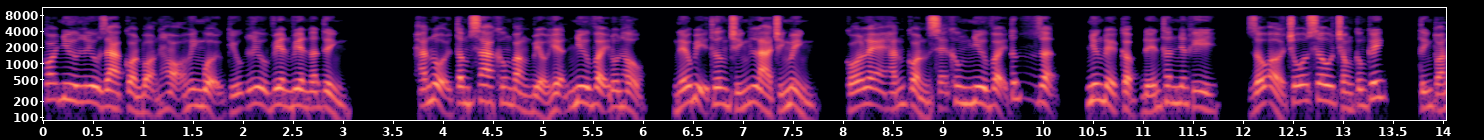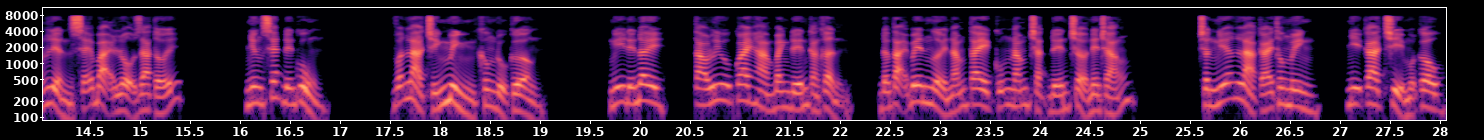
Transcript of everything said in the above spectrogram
coi như lưu ra còn bọn họ huynh muội cứu lưu viên viên ân tình. Hắn nội tâm xa không bằng biểu hiện như vậy đôn hậu, nếu bị thương chính là chính mình, có lẽ hắn còn sẽ không như vậy tức giận, nhưng đề cập đến thân nhân khi, giấu ở chỗ sâu trong công kích, tính toán liền sẽ bại lộ ra tới. Nhưng xét đến cùng, vẫn là chính mình không đủ cường. Nghĩ đến đây, Tào Lưu quay hàm banh đến càng khẩn, đấm tại bên người nắm tay cũng nắm chặt đến trở nên trắng. Trần Nghĩa là cái thông minh, nhị ca chỉ một câu,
